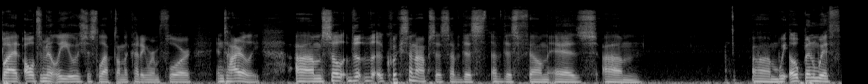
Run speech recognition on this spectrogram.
but ultimately it was just left on the cutting room floor entirely. Um, so the, the quick synopsis of this of this film is um, um, we open with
